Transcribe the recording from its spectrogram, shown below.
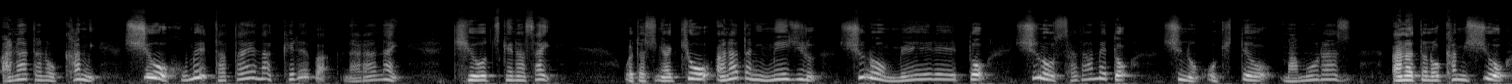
あなたの神主を褒めたたえなければならない。気をつけなさい。私が今日あなたに命じる主の命令と主の定めと主の掟を守らずあなたの神主を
